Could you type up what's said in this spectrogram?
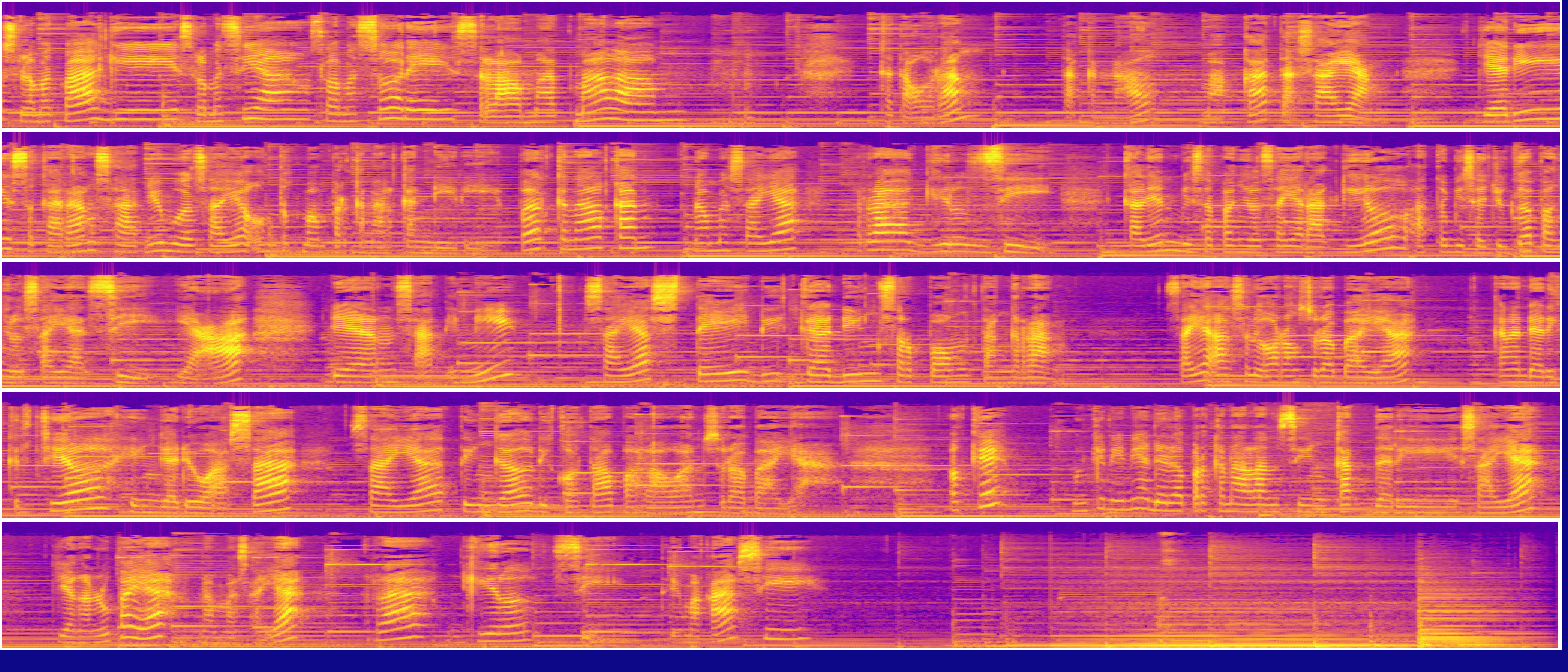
selamat pagi, selamat siang, selamat sore, selamat malam. Kata orang, tak kenal maka tak sayang. Jadi sekarang saatnya buat saya untuk memperkenalkan diri. Perkenalkan, nama saya Ragil Z. Kalian bisa panggil saya Ragil atau bisa juga panggil saya Z ya. Dan saat ini saya stay di Gading Serpong Tangerang. Saya asli orang Surabaya karena dari kecil hingga dewasa saya tinggal di kota pahlawan Surabaya. Oke, mungkin ini adalah perkenalan singkat dari saya. Jangan lupa ya, nama saya Ragil Si. Terima kasih.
